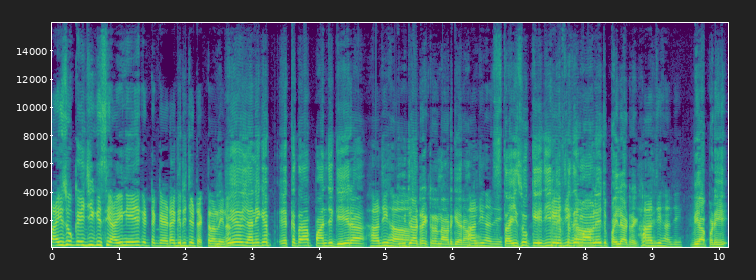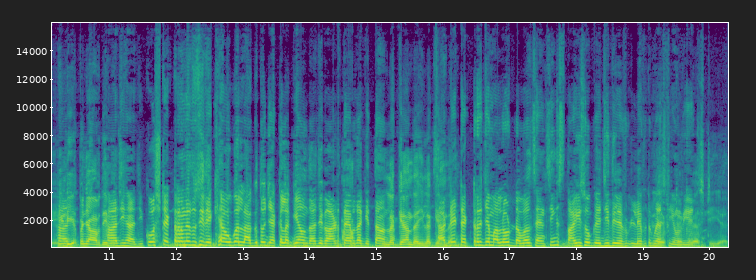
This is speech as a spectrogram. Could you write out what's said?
2700 ਕੇਜੀ ਕਿਸੇ ਆਈ ਨਹੀਂ ਇਹ ਕੈਟਾਗਰੀ ਚ ਟਰੈਕਟਰਾਂ ਦੇ ਨਾ। ਇਹ ਯਾਨੀ ਕਿ ਇੱਕ ਤਾਂ 5 ਗੇਅਰ ਆ ਹਾਂਜੀ ਹਾਂ। ਦੂਜਾ ਟਰੈਕਟਰ 911 ਹਾਂਜੀ, ਹਾਂਜੀ। 2700 ਕੇਜੀ kg ਲਿਫਟ ਦੇ। ਮਾਮਲੇ 'ਚ ਪਹਿਲਾ ਟਰੈਕਟਰ ਹਾਂਜੀ। ਹਾਂਜੀ। ਵੀ ਆਪਣੇ ਇੰਡੀਆ ਪੰਜਾਬ ਦੇ ਹਾਂਜੀ ਹਾਂਜੀ। ਕੁਝ ਟਰੈਕਟਰਾਂ ਦੇ ਤੁਸੀਂ ਦੇਖਿਆ ਹੋਊਗਾ ਲੱਗ ਤੋਂ ਜੈਕ ਲੱਗਿਆ ਹੁੰਦਾ ਜਗਾੜ ਟਾਈਪ ਦਾ ਕੀਤਾ ਹੁੰਦਾ। ਲੱਗਿਆ ਹੁੰਦਾ ਜੀ ਲੱਗਿਆ ਹੁੰਦਾ ਸਾਡੇ ਟਰੈਕਟਰ 'ਚ ਮੰਨ ਲਓ ਡਬਲ ਸੈਂਸਿੰਗ 2700 ਕੇਜੀ ਦੀ ਲਿਫਟ ਕਪੈਸਿਟੀ ਆਉਂਦੀ ਹੈ ਕਪੈਸਿਟੀ ਹੈ।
